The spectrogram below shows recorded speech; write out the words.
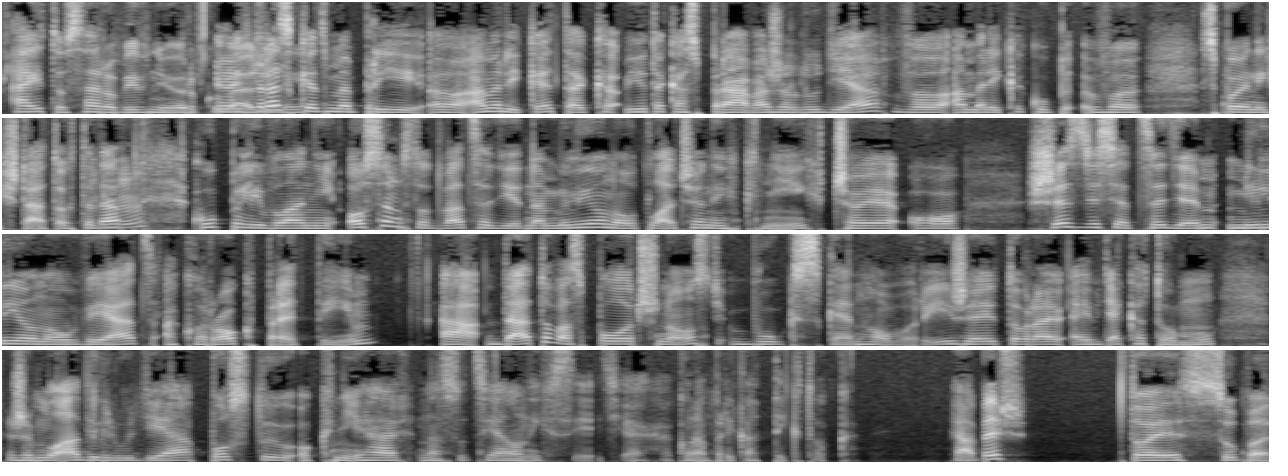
Aj to sa robí v New Yorku. Ja, teraz, keď sme pri uh, Amerike, tak je taká správa, že ľudia v Amerike, kúpi, v Spojených štátoch teda, uh-huh. kúpili v Lani 821 miliónov tlačených kníh, čo je o 67 miliónov viac ako rok predtým. A dátová spoločnosť Bookscan hovorí, že je to aj vďaka tomu, že mladí ľudia postujú o knihách na sociálnych sieťach, ako napríklad TikTok. Chápeš? To je super.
